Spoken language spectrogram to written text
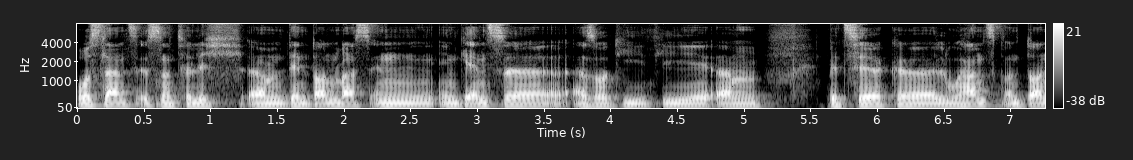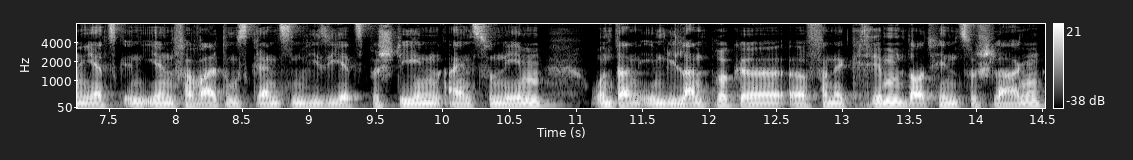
Russlands ist natürlich, ähm, den Donbass in, in Gänze, also die, die ähm, Bezirke Luhansk und Donetsk in ihren Verwaltungsgrenzen, wie sie jetzt bestehen, einzunehmen und dann eben die Landbrücke äh, von der Krim dorthin zu schlagen.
